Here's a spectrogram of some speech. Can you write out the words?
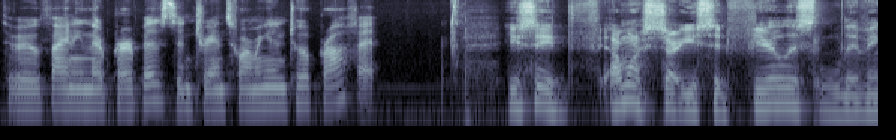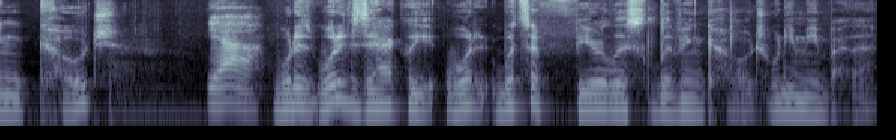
through finding their purpose and transforming it into a profit. You said I want to start. You said fearless living coach. Yeah. What is what exactly what what's a fearless living coach? What do you mean by that?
